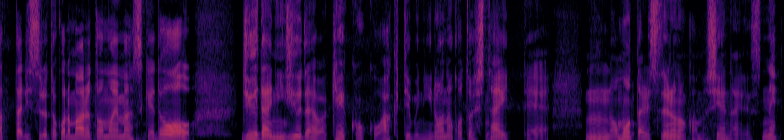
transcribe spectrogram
ったりするところもあると思いますけど10代20代は結構こうアクティブにいろんなことしたいって、うん、思ったりするのかもしれないですね。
